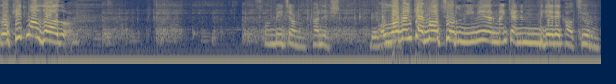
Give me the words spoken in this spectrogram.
Roket mi aldı? Son bir canım kardeş. Benim- Allah ben kendimi atıyordum yemin ederim ben kendimi bilerek atıyorum.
